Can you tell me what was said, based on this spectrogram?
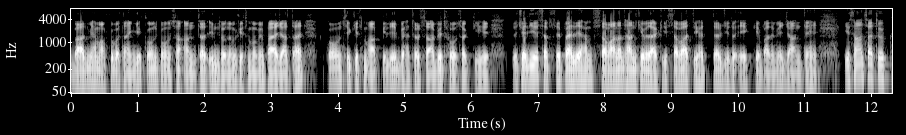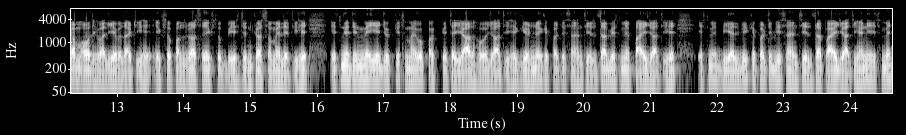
बाद में हम आपको बताएँगे कौन कौन सा अंतर इन दोनों किस्मों में पाया जाता है, कौन सी किस्म आपके लिए बेहतर साबित हो सकती है। तो चलिए सबसे पहले हम सवाना धान की वैरायटी, सवा तिहत्तर ज़ीरो एक के बारे में जानते हैं। किसान साथियों कम अवधि वाली ये वैरायटी है 115 से 120 दिन का समय लेती है। इतने दिन में ये जो किस्म है वो पक के तैयार हो जाती है, गिरने के प्रति सहनशीलता भी इसमें पाई जाती है। इसमें BLB के प्रति भी सहनशीलता पाई जाती है, यानी इसमें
